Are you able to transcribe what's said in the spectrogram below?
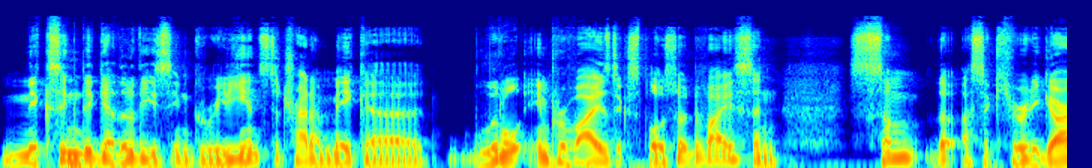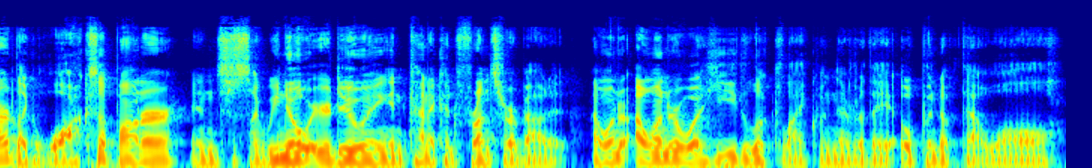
mixing together these ingredients to try to make a little improvised explosive device and some the, a security guard like walks up on her and it's just like we know what you're doing and kind of confronts her about it. I wonder I wonder what he looked like whenever they opened up that wall.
